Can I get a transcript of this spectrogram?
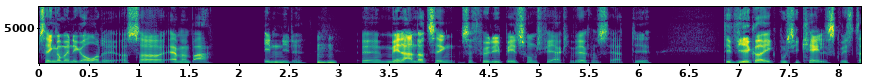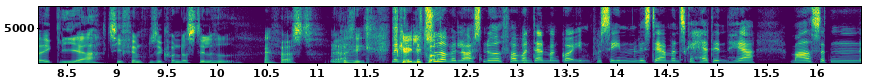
tænker man ikke over det, og så er man bare inde i det. Mhm. Øh, men andre ting, selvfølgelig Beethovens 4. klaverkoncert, det, det virker ikke musikalsk, hvis der ikke lige er 10-15 sekunder stillhed Ja. først. Mm. Ja. Præcis. Men Skal det betyder vel også noget for, hvordan man går ind på scenen, hvis det er, at man skal have den her meget sådan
